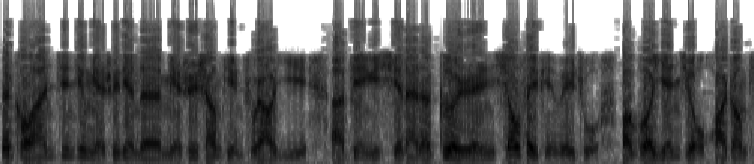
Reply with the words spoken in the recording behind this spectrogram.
那口岸进境免税店的免税商品主要以呃便于携带的个人消费品为主，包括烟酒、化妆品、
